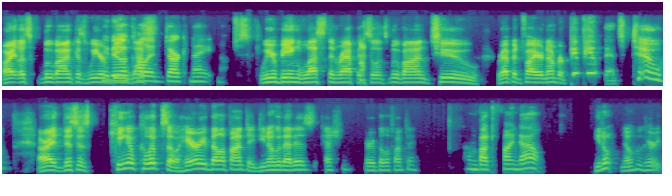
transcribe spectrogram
All right, let's move on because we are Maybe being call less Dark Knight. No, just we are being less than rapid. So let's move on to rapid fire number. Pew pew. That's two. All right. This is King of Calypso, Harry Belafonte. Do you know who that is, Ashley? Harry Belafonte? I'm about to find out. You don't know who Harry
